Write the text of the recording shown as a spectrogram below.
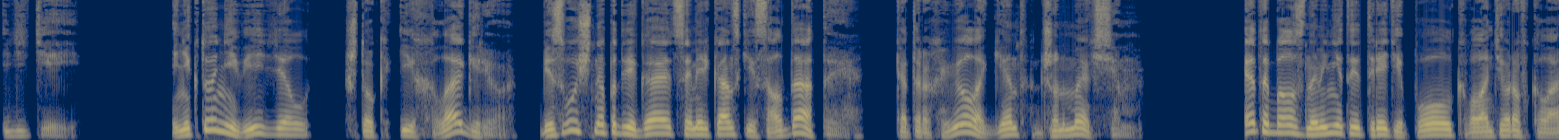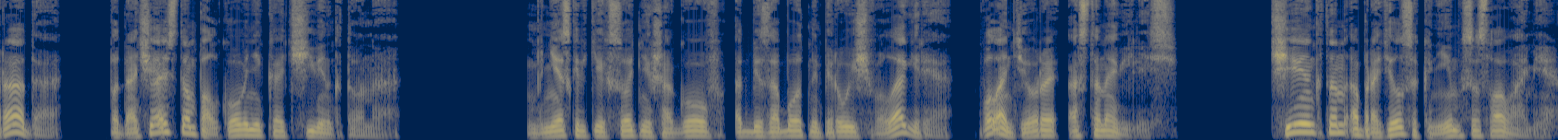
и детей. И никто не видел, что к их лагерю беззвучно подвигаются американские солдаты, которых вел агент Джон Максим. Это был знаменитый третий полк волонтеров Колорадо под начальством полковника Чивингтона. В нескольких сотнях шагов от беззаботно пирующего лагеря волонтеры остановились. Чивингтон обратился к ним со словами.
